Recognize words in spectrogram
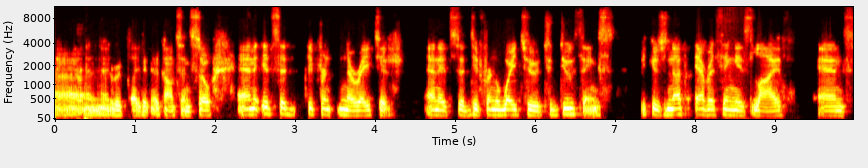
Uh, and replay the content. So, and it's a different narrative and it's a different way to, to do things because not everything is live and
